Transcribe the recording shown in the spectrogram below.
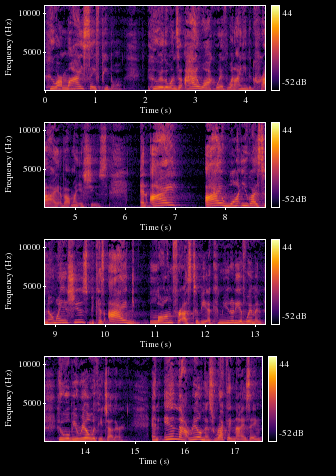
who are my safe people, who are the ones that I walk with when I need to cry about my issues. And I I want you guys to know my issues because I long for us to be a community of women who will be real with each other. And in that realness, recognizing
